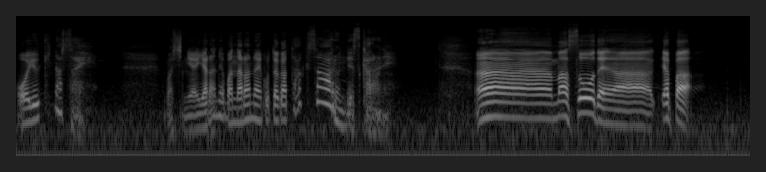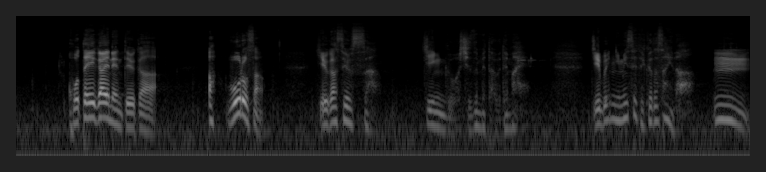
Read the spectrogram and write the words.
お行きなさい。わしにはやらねばならないことがたくさんあるんですからね。あーまあそうだよな。やっぱ固定概念というかあウォロさん。ヒュガセウスさん。キングを沈めた腕前。自分に見せてくださいな。うん。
